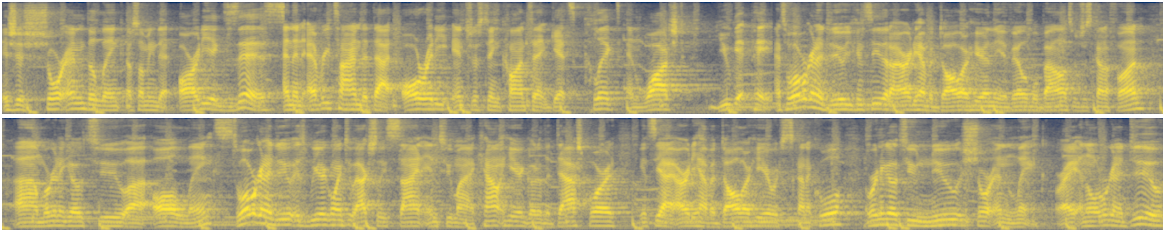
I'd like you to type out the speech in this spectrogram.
is just shorten the link of something that already exists and then every time that that already interesting content gets clicked and watched you get paid. And so what we're gonna do you can see that I already have a dollar here in the available balance which is kind of fun. Um, we're gonna go to uh, all links. So what we're gonna do is we are going to actually sign into my account here go to the dashboard. You can see I already have a dollar here which is kind of cool. We're gonna go to new shorten link right? And then what we're gonna do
